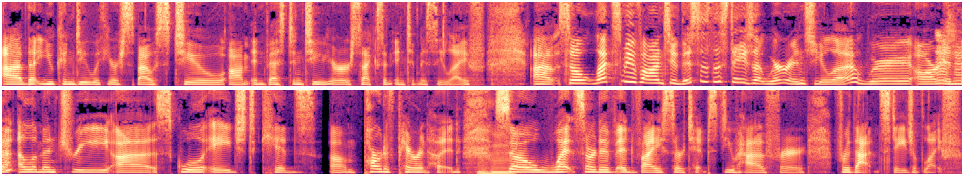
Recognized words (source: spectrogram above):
uh, that you can do with your spouse to um, invest into your sex and intimacy life. Uh, so let's move on to this is the stage that we're in, Sheila. We are mm-hmm. in the elementary uh, school aged kids um, part of parenthood. Mm-hmm. So, what sort of advice or tips do you have for for that stage of life?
